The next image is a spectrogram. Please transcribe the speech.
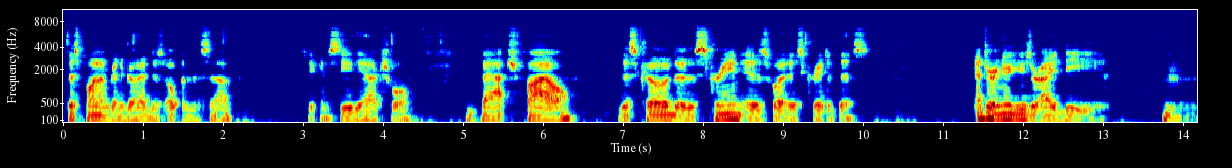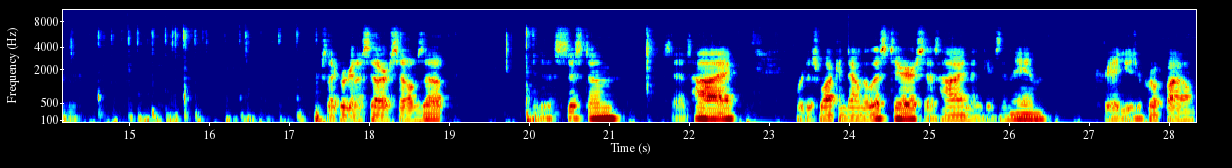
At this point I'm going to go ahead and just open this up so you can see the actual batch file. This code, uh, this screen is what has created this. Enter a new user ID. Hmm. Looks like we're going to set ourselves up into the system. Says hi. We're just walking down the list here. Says hi and then gives the name. Create user profile.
